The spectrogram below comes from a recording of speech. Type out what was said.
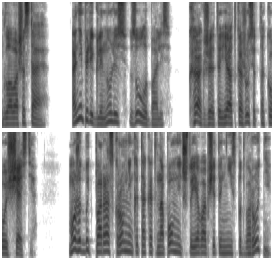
Глава 6. Они переглянулись, заулыбались. «Как же это я откажусь от такого счастья? Может быть, пора скромненько так это напомнить, что я вообще-то не из подворотни?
